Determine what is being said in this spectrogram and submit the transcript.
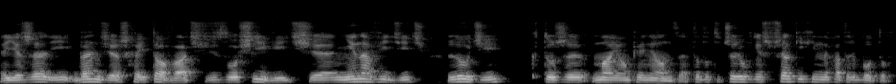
jeżeli będziesz hejtować, złośliwić, nienawidzić ludzi, którzy mają pieniądze. To dotyczy również wszelkich innych atrybutów.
